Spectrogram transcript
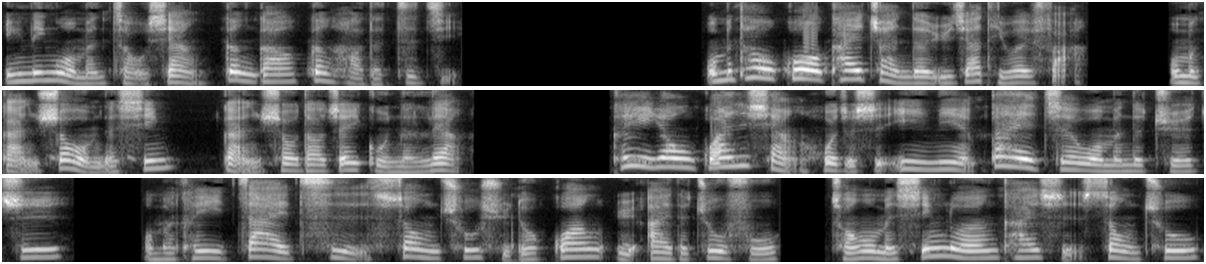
引领我们走向更高更好的自己。我们透过开展的瑜伽体位法，我们感受我们的心。感受到这一股能量，可以用观想或者是意念带着我们的觉知，我们可以再次送出许多光与爱的祝福，从我们心轮开始送出，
